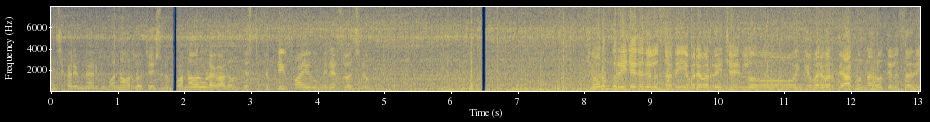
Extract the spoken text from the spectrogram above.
నుంచి కరీంనగర్కి వన్ అవర్లో వచ్చేసినాం. వన్ అవర్ కూడా కాదు జస్ట్ ఫిఫ్టీ ఫైవ్ మినిట్స్లో వచ్చినాం. షోరూమ్కి రీచ్ అయితే తెలుస్తుంది. ఎవరెవరు రీచ్ అయినలో ఇంకెవరెవరు బ్యాక్ ఉన్నారో తెలుస్తుంది.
